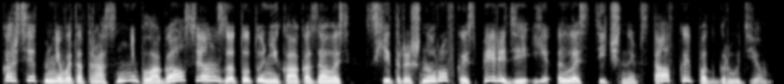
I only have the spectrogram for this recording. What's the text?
Корсет мне в этот раз не полагался, зато туника оказалась с хитрой шнуровкой спереди и эластичной вставкой под грудью.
